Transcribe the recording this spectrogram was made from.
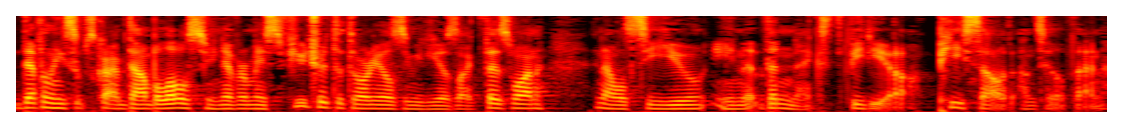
Definitely subscribe down below so you never miss future tutorials and videos like this one. And I will see you in the next video. Peace out until then.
